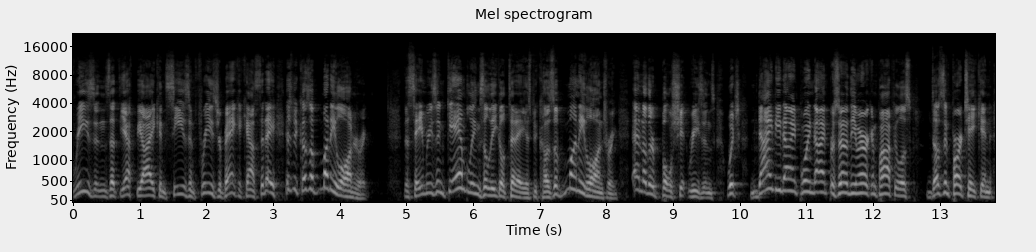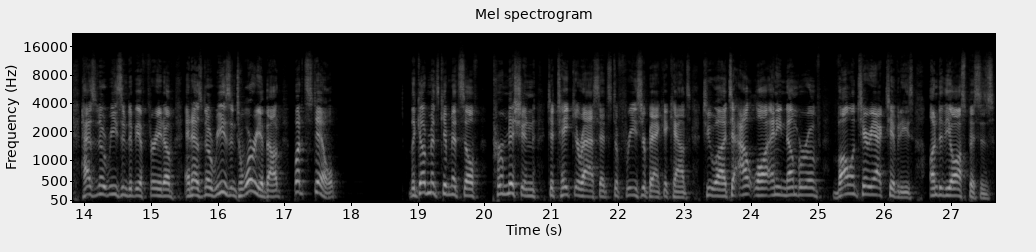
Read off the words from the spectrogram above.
reasons that the FBI can seize and freeze your bank accounts today is because of money laundering. The same reason gambling's illegal today is because of money laundering and other bullshit reasons, which 99.9% of the American populace doesn't partake in, has no reason to be afraid of, and has no reason to worry about, but still, the government's given itself permission to take your assets, to freeze your bank accounts, to uh, to outlaw any number of voluntary activities under the auspices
